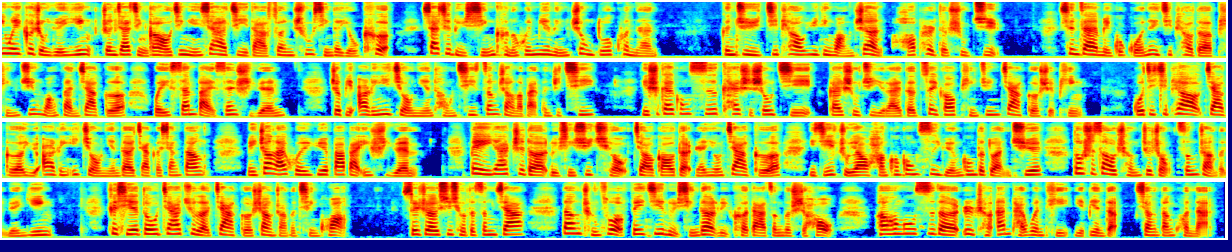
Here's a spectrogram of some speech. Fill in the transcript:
因为各种原因，专家警告，今年夏季打算出行的游客，夏季旅行可能会面临众多困难。根据机票预订网站 Hopper 的数据，现在美国国内机票的平均往返价格为三百三十元，这比二零一九年同期增长了百分之七，也是该公司开始收集该数据以来的最高平均价格水平。国际机票价格与二零一九年的价格相当，每张来回约八百一十元。被压制的旅行需求、较高的燃油价格以及主要航空公司员工的短缺，都是造成这种增长的原因。这些都加剧了价格上涨的情况。随着需求的增加，当乘坐飞机旅行的旅客大增的时候，航空公司的日程安排问题也变得相当困难。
